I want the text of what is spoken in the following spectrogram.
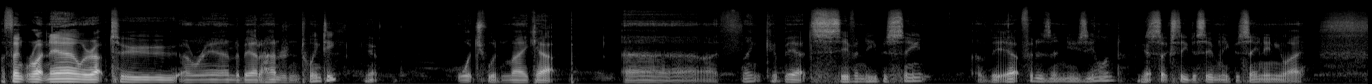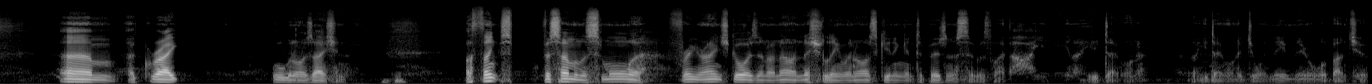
I think right now we're up to around about 120 Yep. which would make up, uh, I think, about 70% of the outfitters in New Zealand. Yep. 60 to 70% anyway. Um, a great organisation. I think for some of the smaller free range guys, and I know initially when I was getting into business, it was like, oh, you, you know, you don't want to, oh, you don't want to join them. They're all a bunch of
